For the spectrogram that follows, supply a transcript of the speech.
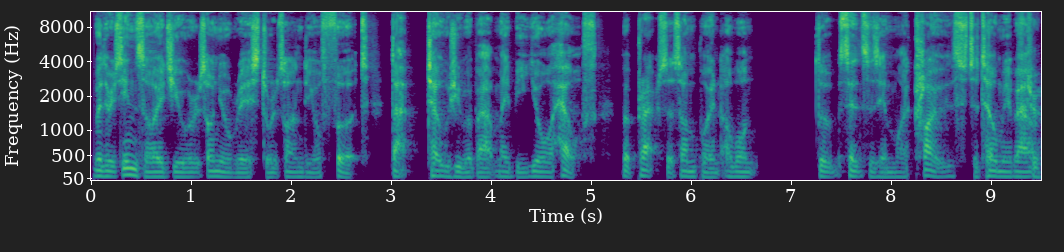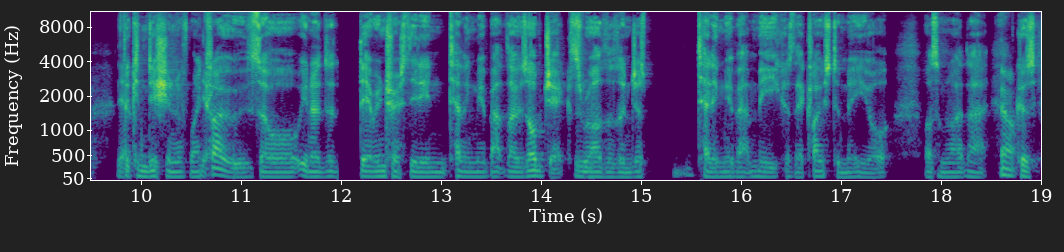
whether it's inside you or it's on your wrist or it's under your foot, that tells you about maybe your health. But perhaps at some point, I want the sensors in my clothes to tell me about Yeah. the condition of my Yeah. clothes, or you know, that they're interested in telling me about those objects Mm. rather than just telling me about me because they're close to me or or something like that. Yeah. Because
